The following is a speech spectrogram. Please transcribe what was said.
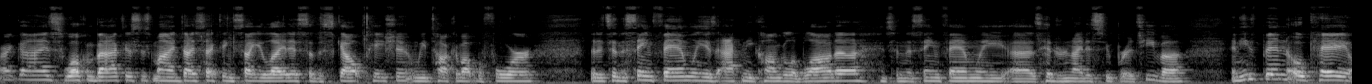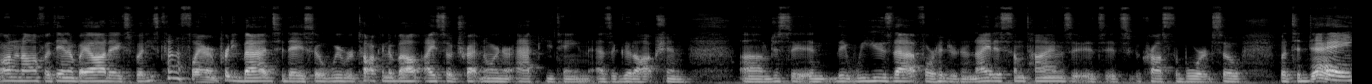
All right, guys, welcome back. This is my dissecting cellulitis of the scalp patient. We talked about before that it's in the same family as acne conglobata. It's in the same family as hidradenitis suppurativa. And he's been okay on and off with antibiotics, but he's kind of flaring pretty bad today. So we were talking about isotretinoin or Accutane as a good option. Um, just and they, we use that for hidradenitis sometimes. It's it's across the board. So, but today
